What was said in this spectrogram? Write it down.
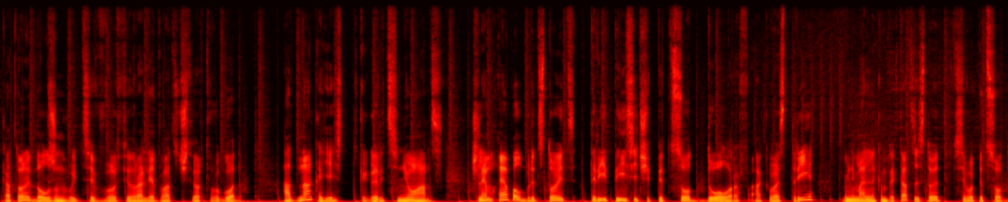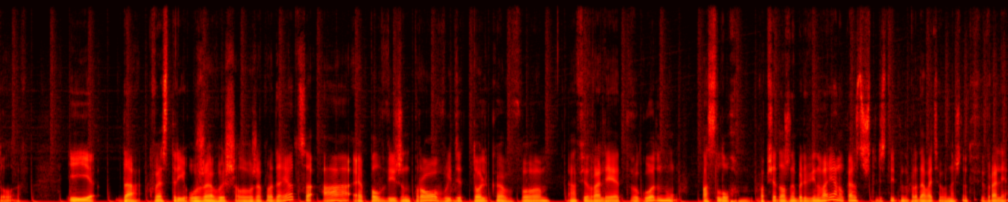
который должен выйти в феврале 2024 года. Однако есть, как говорится, нюанс. Шлем Apple будет стоить 3500 долларов, а Quest 3 в минимальной комплектации стоит всего 500 долларов. И да, Quest 3 уже вышел и уже продается, а Apple Vision Pro выйдет только в а, феврале этого года, ну, по слухам. Вообще должны были в январе, но кажется, что действительно продавать его начнут в феврале.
